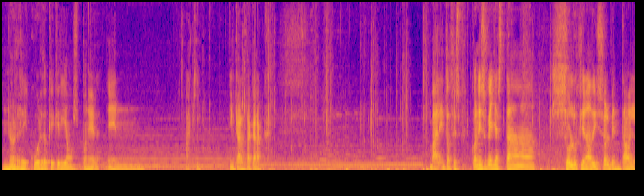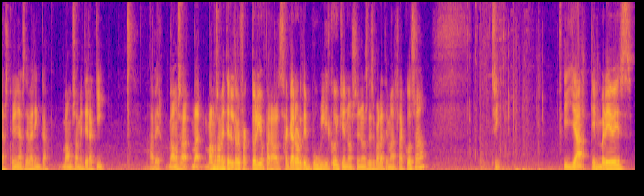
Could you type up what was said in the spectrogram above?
No recuerdo qué queríamos poner en... Aquí. En Karazakarak. Vale, entonces, con eso que ya está solucionado y solventado en las colinas de Barenka, vamos a meter aquí. A ver, vamos a, vamos a meter el refactorio para sacar orden público y que no se nos desbarate más la cosa. Sí. Y ya en breves,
